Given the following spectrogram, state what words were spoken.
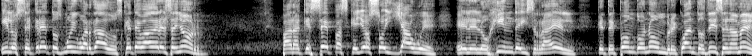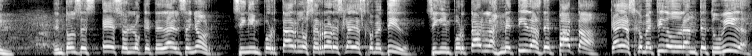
Y los secretos muy guardados. ¿Qué te va a dar el Señor? Para que sepas que yo soy Yahweh, el Elohim de Israel, que te pongo nombre. ¿Cuántos dicen amén? Entonces eso es lo que te da el Señor, sin importar los errores que hayas cometido, sin importar las metidas de pata que hayas cometido durante tu vida,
